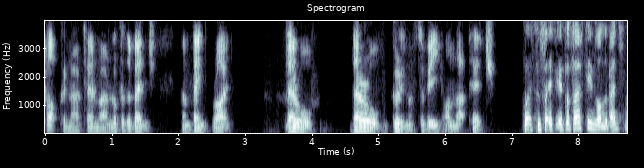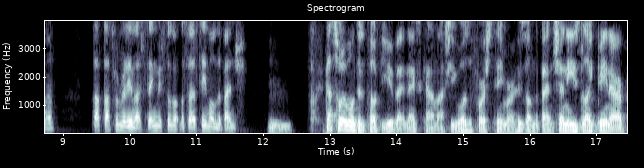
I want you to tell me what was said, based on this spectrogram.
Klopp can now turn around, look at the bench, and think, right, they're all they're all good enough to be on that pitch. Well, it's the, first, it's the first team's on the bench now. That that's a really nice thing. We've still got the first team on the bench. Mm. That's what I wanted to talk to you about next. Kam actually was a first teamer who's on the bench, and he's like being our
